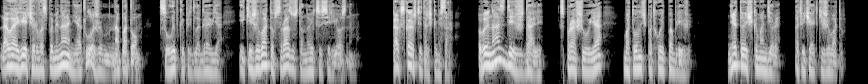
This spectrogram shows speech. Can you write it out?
«Давай вечер воспоминаний отложим на потом», — с улыбкой предлагаю я, и Кижеватов сразу становится серьезным. «Как скажете, товарищ комиссар, вы нас здесь ждали?» — спрашиваю я, Батоныч подходит поближе. «Нет, товарищ командиры», — отвечает Кижеватов.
